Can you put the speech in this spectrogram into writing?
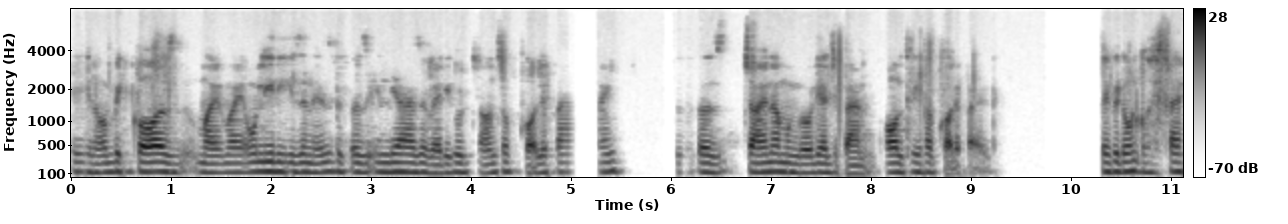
you know because my my only reason is because India has a very good chance of qualifying because China, Mongolia, Japan, all three have qualified. So if we don't qualify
